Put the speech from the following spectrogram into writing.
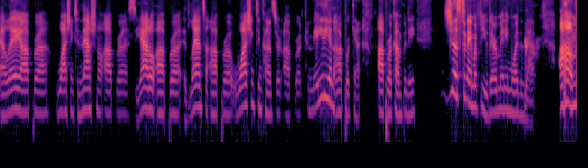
LA Opera, Washington National Opera, Seattle Opera, Atlanta Opera, Washington Concert Opera, Canadian Opera Opera Company, just to name a few. There are many more than that. Um,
